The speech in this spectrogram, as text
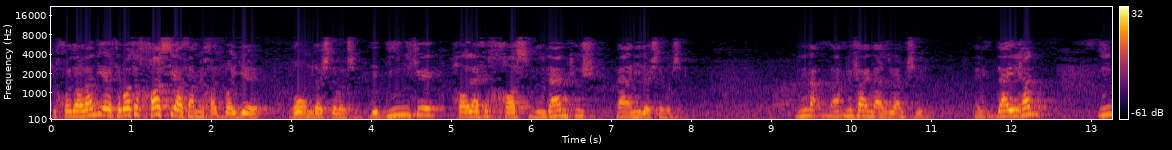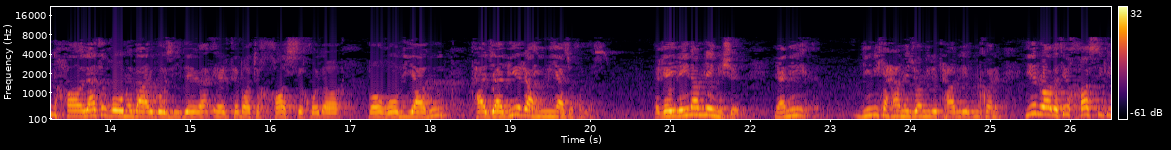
که خداوند یه ارتباط خاصی اصلا می‌خواد با یه قوم داشته باشه. یه دینی که حالت خاص بودن توش معنی داشته باشه. می‌فهمید منظورم چیه؟ یعنی دقیقا این حالت قوم برگزیده و ارتباط خاص خدا با قوم یهود تجلی رحیمیت خداست. غیر این هم نمیشه. یعنی دینی که همه جا میره تبلیغ می‌کنه. یه رابطه خاصی که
